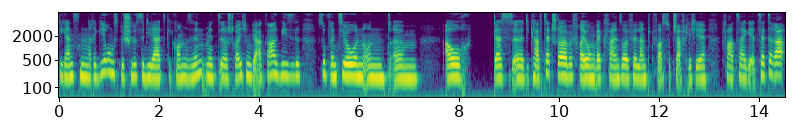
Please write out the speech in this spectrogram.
die ganzen Regierungsbeschlüsse, die da jetzt gekommen sind, mit äh, Streichung der Agrargieselsubventionen und ähm, auch, dass äh, die Kfz-Steuerbefreiung wegfallen soll für land- und forstwirtschaftliche Fahrzeuge etc.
